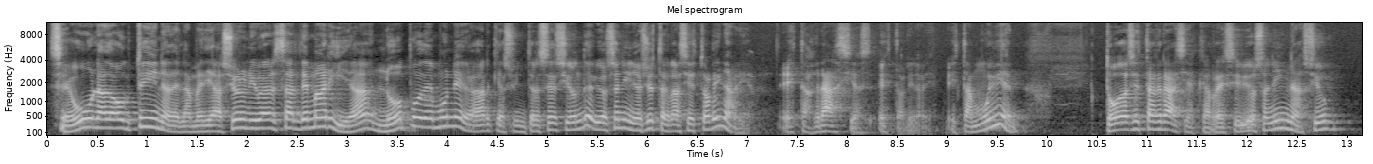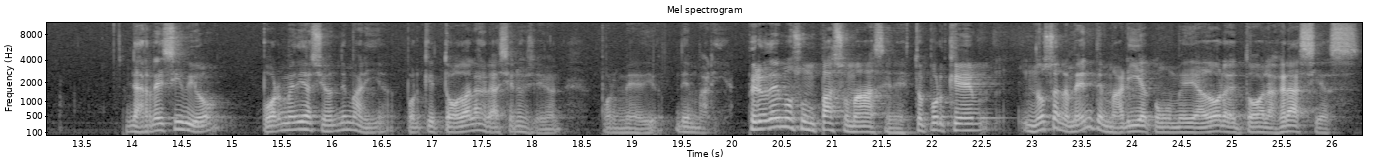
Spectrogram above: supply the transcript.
según la doctrina de la mediación universal de María, no podemos negar que a su intercesión debió San Ignacio esta gracia extraordinaria, estas gracias extraordinarias. Está muy bien. Todas estas gracias que recibió San Ignacio, las recibió por mediación de María, porque todas las gracias nos llegan por medio de María. Pero demos un paso más en esto, porque no solamente María como mediadora de todas las gracias,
